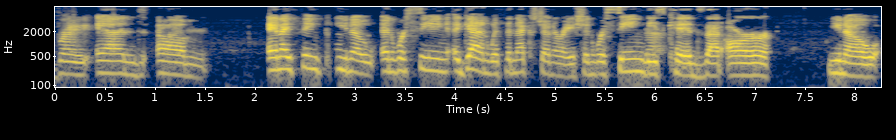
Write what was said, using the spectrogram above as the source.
Right. And um and I think, you know, and we're seeing again with the next generation, we're seeing yeah. these kids that are, you know,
